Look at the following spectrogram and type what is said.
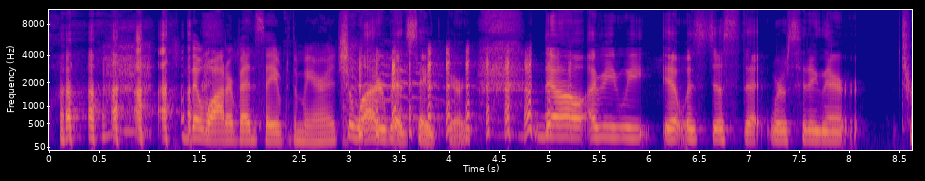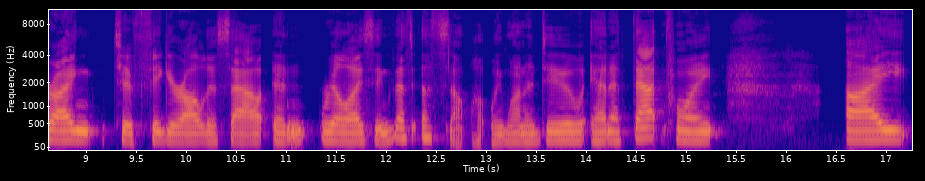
the waterbed saved the marriage. The waterbed saved the marriage. No, I mean, we, it was just that we're sitting there trying to figure all this out and realizing that that's not what we want to do. And at that point, I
